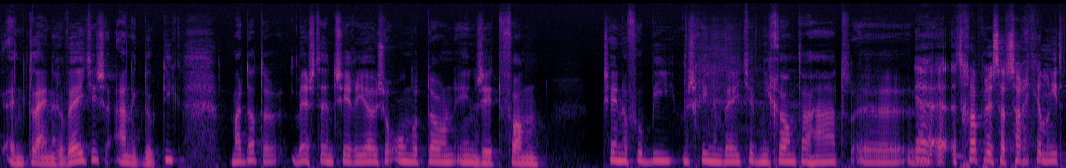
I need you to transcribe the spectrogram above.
en kleinere weetjes, anekdotiek. Maar dat er best een serieuze ondertoon in zit van xenofobie, misschien een beetje, migrantenhaat. Uh, ja, het grappige is, dat zag ik helemaal niet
